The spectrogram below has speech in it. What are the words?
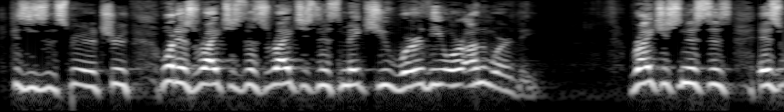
because he's the Spirit of truth. What is righteousness? Righteousness makes you worthy or unworthy. Righteousness is, is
